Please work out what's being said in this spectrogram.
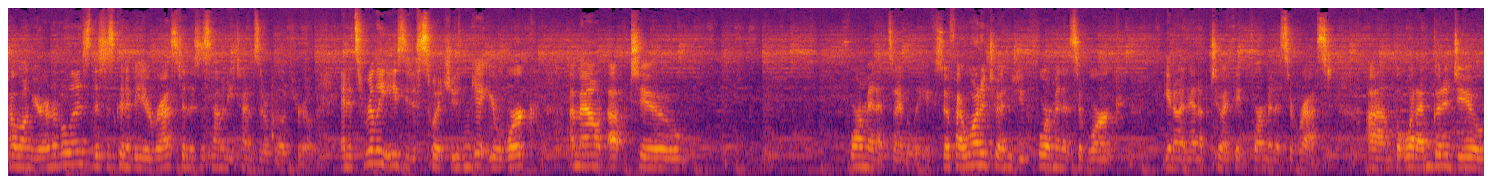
how long your interval is. This is going to be your rest, and this is how many times it'll go through. And it's really easy to switch. You can get your work amount up to four minutes, I believe. So if I wanted to, I could do four minutes of work, you know, and then up to, I think, four minutes of rest. Um, but what I'm going to do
